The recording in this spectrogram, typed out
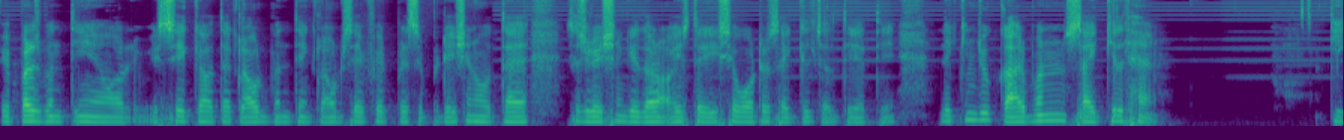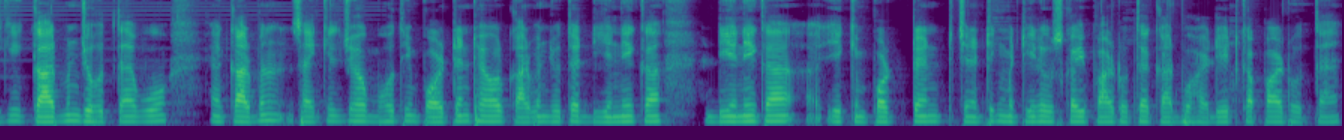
पेपर्स बनती हैं और इससे क्या होता है क्लाउड बनते हैं। क्लाउड से फिर प्रेसिपिटेशन होता है। सिचुएशन के दौरान इस तरीके से वाटर साइकिल चलती रहती है। लेकिन जो कार्बन साइकिल है, क्योंकि कार्बन जो होता है, वो कार्बन साइकिल जो है बहुत ही इंपॉर्टेंट है और कार्बन जो होता है डीएनए का डीएनए का एक इंपॉर्टेंट जेनेटिक मटेरियल उसका भी पार्ट होता है। कार्बोहाइड्रेट का पार्ट होता है।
